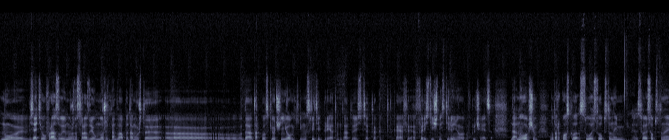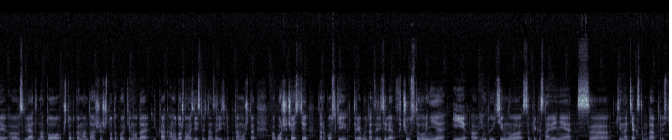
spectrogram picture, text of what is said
ну, взять его фразу, и нужно сразу ее умножить на два, потому что, э, да, Тарковский очень емкий мыслитель при этом, да, то есть это как-то такая афористичный стиль у него включается. Да, ну, общем, у Тарковского свой собственный, свой собственный э, взгляд на то, что такое монтаж и что такое кино, да, и как оно должно воздействовать на зрителя, потому что по большей части Тарковский требует от зрителя вчувствования и э, интуитивного соприкосновения с кинотекстом, да, то есть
